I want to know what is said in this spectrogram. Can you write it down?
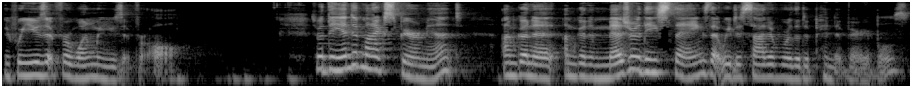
If we use it for one, we use it for all. So at the end of my experiment, I'm going to I'm going to measure these things that we decided were the dependent variables,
